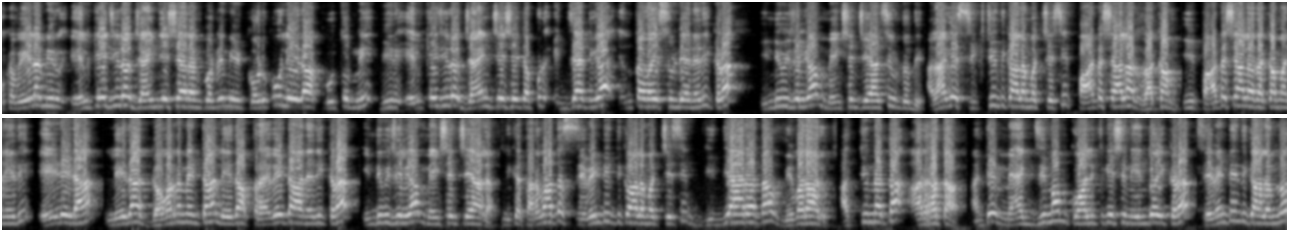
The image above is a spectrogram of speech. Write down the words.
ఒకవేళ మీరు ఎల్కేజీ లో జాయిన్ చేశారనుకోండి మీరు కొడుకు లేదా కూతుర్ని మీరు ఎల్కేజీ లో జాయిన్ చేసేటప్పుడు ఎగ్జాక్ట్గా ఎంత వయసు ఉండే అనేది ఇక్కడ ఇండివిజువల్గా మెన్షన్ చేయాల్సి ఉంటుంది. అలాగే సిక్స్టీన్త్ కాలం వచ్చేసి పాఠశాల రకం. ఈ పాఠశాల రకం అనేది ఎయిడెడా లేదా గవర్నమెంటా లేదా ప్రైవేటా అనేది ఇక్కడ ఇండివిజువల్గా మెన్షన్ చేయాలి. ఇక తర్వాత సెవెంటీన్త్ కాలం వచ్చేసి విద్యార్హత వివరాలు అత్యున్నత అర్హత. అంటే మాక్సిమం క్వాలిఫికేషన్ ఏందో ఇక్కడ సెవెంటీన్త్ కాలంలో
